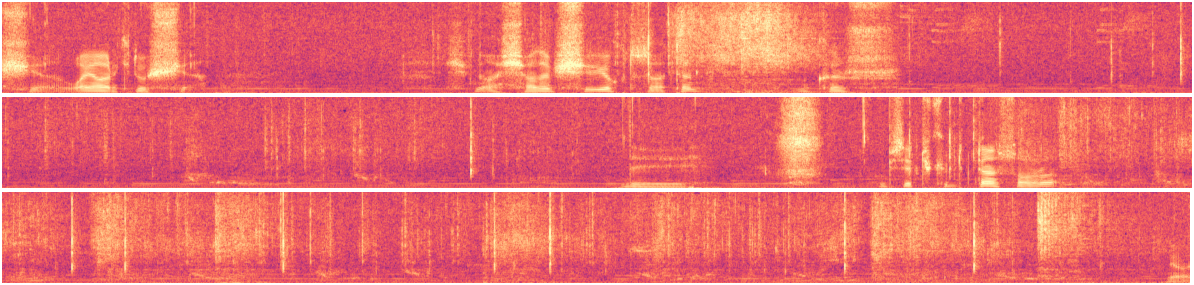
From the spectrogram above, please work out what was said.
Vay arkidoş ya. Vay arkidoş ya. Şimdi aşağıda bir şey yoktu zaten. Kır. De. Bize tükürdükten sonra Ya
